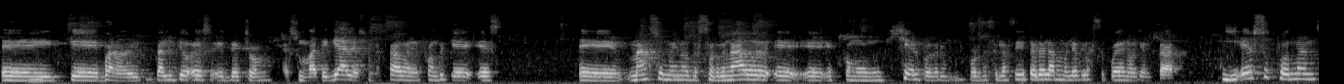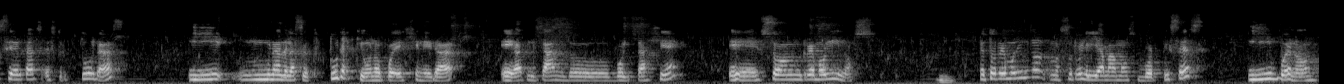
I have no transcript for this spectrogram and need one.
eh, que bueno, el cristal líquido es, de hecho es un material, es un estado en el fondo que es eh, más o menos desordenado, es como un gel, por, por decirlo así, pero las moléculas se pueden orientar. Y eso forman ciertas estructuras y una de las estructuras que uno puede generar eh, aplicando voltaje eh, son remolinos. Mm. Estos remolinos nosotros le llamamos vórtices y bueno,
